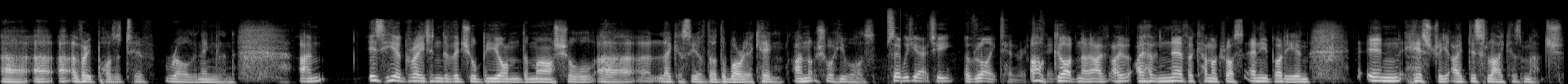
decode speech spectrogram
uh, a, a very positive role in England. Um, is he a great individual beyond the martial uh, legacy of the, the warrior king? I'm not sure he was. So would you actually have liked Henry? Oh God, no! I've, I, I have never come across anybody in in history I dislike as much.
